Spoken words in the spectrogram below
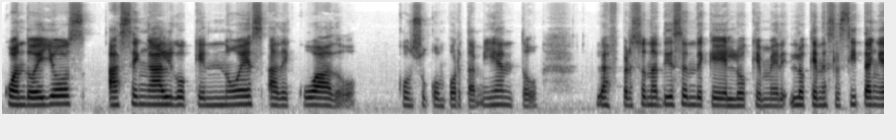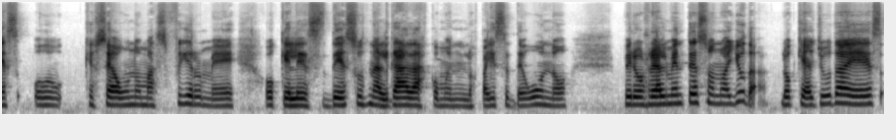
cuando ellos hacen algo que no es adecuado con su comportamiento, las personas dicen de que lo que, lo que necesitan es que sea uno más firme o que les dé sus nalgadas como en los países de uno, pero realmente eso no ayuda. Lo que ayuda es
